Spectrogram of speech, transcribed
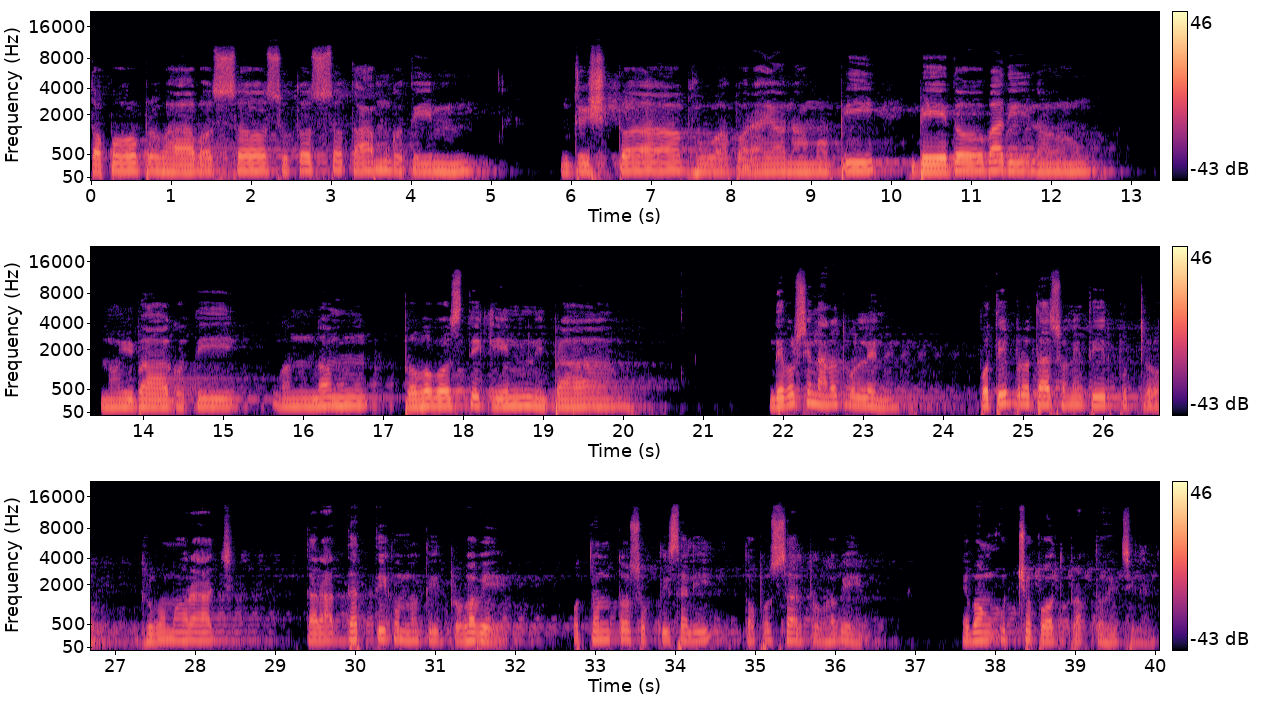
তপপ্রভাবস্য সুতস্য তাম গতিম। দৃষ্টা ভুয়াপরায়ণমপি বেদবাদীন। নৈবা গতি গন্ধম প্রভবস্তি কিম নিপ্রা দেবর্ষী নারদ বললেন, পতিব্রতা সনীতির পুত্র, ধ্রুব মহারাজ, তার আধ্যাত্মিক উন্নতির প্রভাবে, অত্যন্ত শক্তিশালী তপস্যার প্রভাবে এবং উচ্চ পদ প্রাপ্ত হয়েছিলেন,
